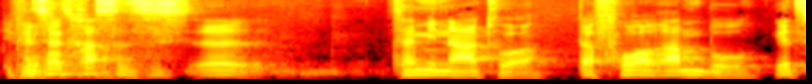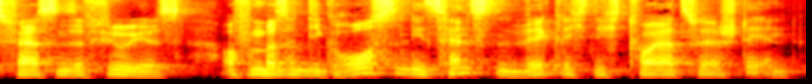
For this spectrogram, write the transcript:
Ich finde es ja krass, das ist, äh, Terminator, davor Rambo, jetzt Fast and the Furious. Offenbar sind die großen Lizenzen wirklich nicht teuer zu erstehen.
